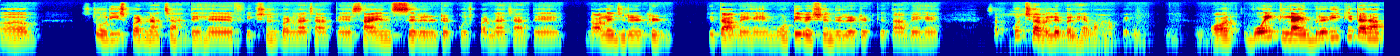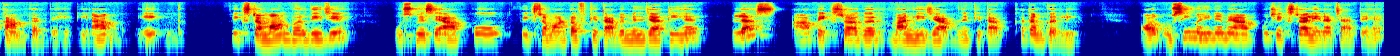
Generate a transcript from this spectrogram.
स्टोरीज पढ़ना चाहते हैं फिक्शन पढ़ना चाहते हैं साइंस से रिलेटेड कुछ पढ़ना चाहते हैं नॉलेज रिलेटेड किताबें हैं मोटिवेशन रिलेटेड किताबें हैं सब कुछ अवेलेबल है वहाँ पे। और वो एक लाइब्रेरी की तरह काम करते हैं कि आप एक फ़िक्स्ड अमाउंट भर दीजिए उसमें से आपको फ़िक्स्ड अमाउंट ऑफ़ किताबें मिल जाती है प्लस आप एक्स्ट्रा अगर मान लीजिए आपने किताब ख़त्म कर ली और उसी महीने में आप कुछ एक्स्ट्रा लेना चाहते हैं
